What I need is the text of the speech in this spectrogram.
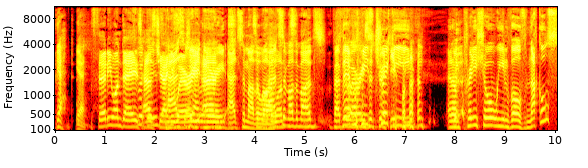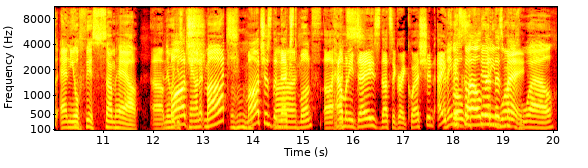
yeah, yeah. 31 days Good has days. January, Has January, and add some other some ones. Add some other months. February's February's a tricky, tricky. one. and I'm pretty sure we involve knuckles and your fists somehow. Uh, and then March, we just count it March. March is the next month. Uh, how many days? That's a great question. April, I think it's well, then there's May. as well.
